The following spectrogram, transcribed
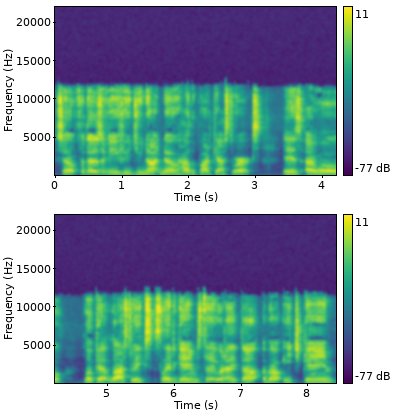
so, for those of you who do not know how the podcast works, is I will look at last week's slate of games, tell you what I thought about each game,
